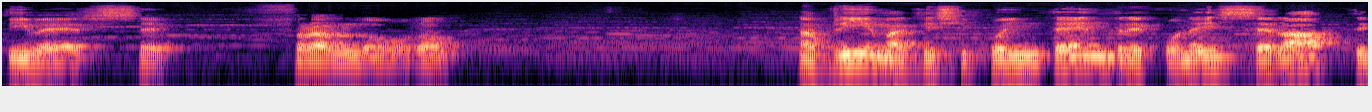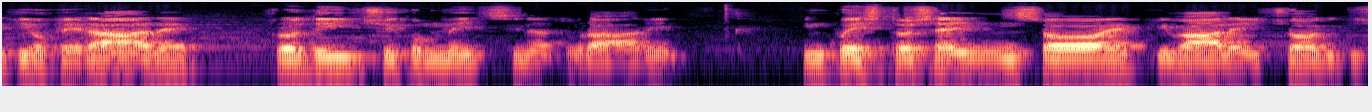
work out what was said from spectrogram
diverse fra loro. La prima che si può intendere con essa l'arte di operare prodigi con mezzi naturali. In questo senso equivale ai giochi di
